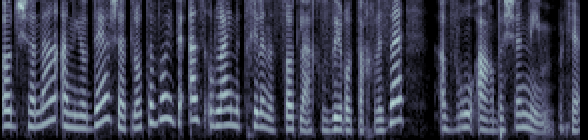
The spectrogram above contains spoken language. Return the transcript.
עוד שנה אני יודע שאת לא תבואי, ואז אולי נתחיל לנסות להחזיר אותך לזה, עברו ארבע שנים. כן,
